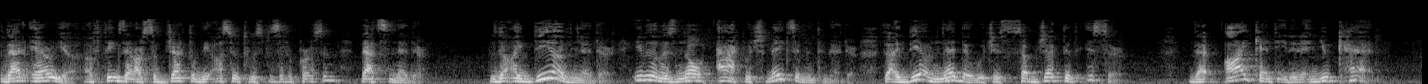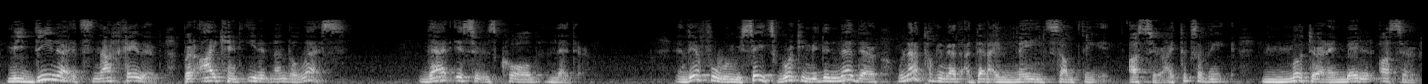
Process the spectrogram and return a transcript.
that area of things that are subjectively usher to a specific person, that's neder. The idea of neder, even though there's no act which makes it into neder, the idea of neder, which is subjective isser, that I can't eat it and you can. Medina, it's not chelev, but I can't eat it nonetheless. That isser is called neder. And therefore, when we say it's working midin neder, we're not talking about that I made something usher. I took something mutter and I made it usher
